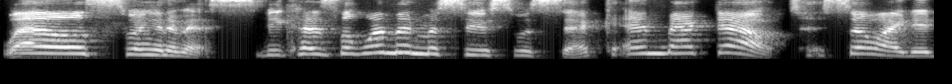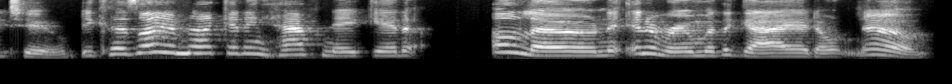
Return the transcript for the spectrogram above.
Well, swing and a miss because the woman masseuse was sick and backed out. So I did too, because I am not getting half naked alone in a room with a guy I don't know.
